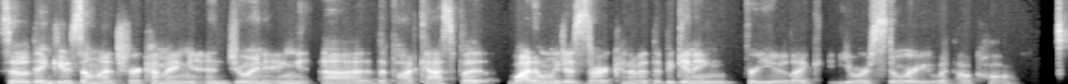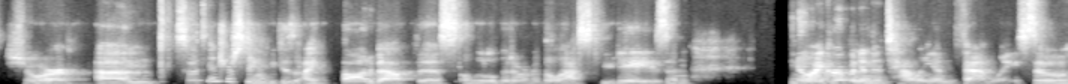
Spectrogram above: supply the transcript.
So thank you so much for coming and joining uh, the podcast. But why don't we just start kind of at the beginning for you, like your story with alcohol? Sure. Um, so it's interesting because I thought about this a little bit over the last few days. And, you know, I grew up in an Italian family. So,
